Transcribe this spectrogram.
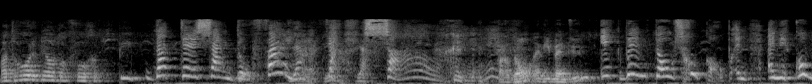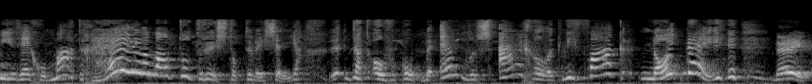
Wat hoor ik nou toch voor gepiep? Dat eh, zijn dolfijnen. Ja, ja, ja. zalig, hè? Pardon, en wie bent u? Ik ben Toos Goedkoop en, en ik kom hier regelmatig helemaal tot rust op de wc. Ja, eh, dat overkomt me elders eigenlijk niet vaak. Nooit, nee. Nee,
